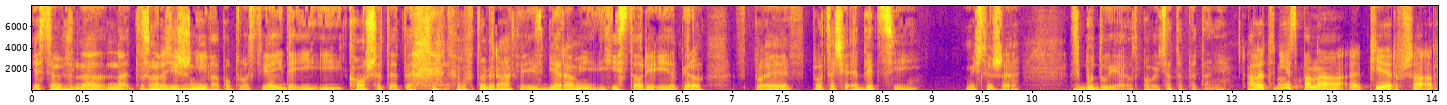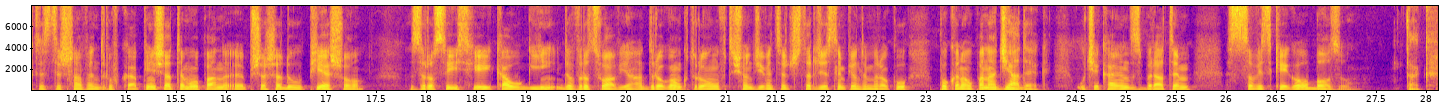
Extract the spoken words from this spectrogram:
jestem, na, na, to są na razie żniwa po prostu. Ja idę i, i koszę te, te, te fotografie i zbieram i, i historię i dopiero w, w procesie edycji myślę, że zbuduję odpowiedź na to pytanie. Ale to nie jest pana e, pierwsza artystyczna wędrówka. Pięć lat temu pan e, przeszedł pieszo z rosyjskiej Kaługi do Wrocławia, drogą, którą w 1945 roku pokonał pana dziadek, uciekając z bratem z sowieckiego obozu. Tak.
